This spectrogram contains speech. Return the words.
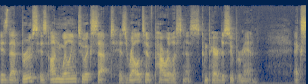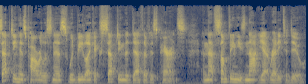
is that Bruce is unwilling to accept his relative powerlessness compared to Superman. Accepting his powerlessness would be like accepting the death of his parents, and that's something he's not yet ready to do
